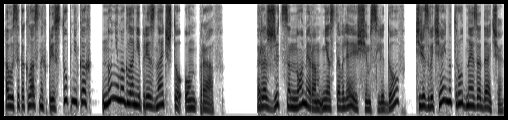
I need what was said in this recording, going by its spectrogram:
о высококлассных преступниках, но не могла не признать, что он прав. Разжиться номером, не оставляющим следов, чрезвычайно трудная задача,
